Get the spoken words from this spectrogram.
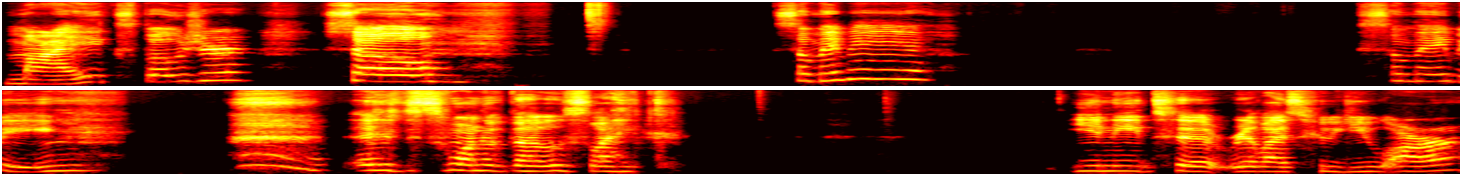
my exposure. So, so maybe so maybe it's one of those like you need to realize who you are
